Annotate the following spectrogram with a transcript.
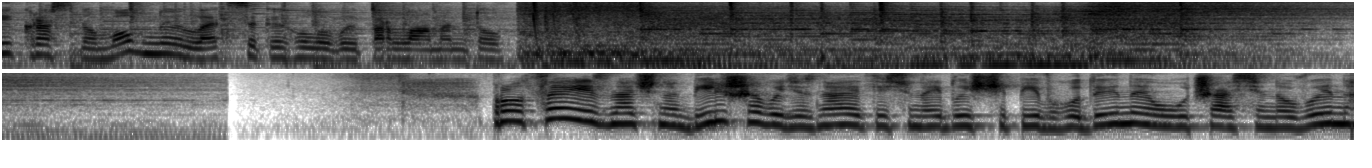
і красномовної лексики голови парламенту. Про це і значно більше ви дізнаєтесь у найближчі півгодини у часі новин,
